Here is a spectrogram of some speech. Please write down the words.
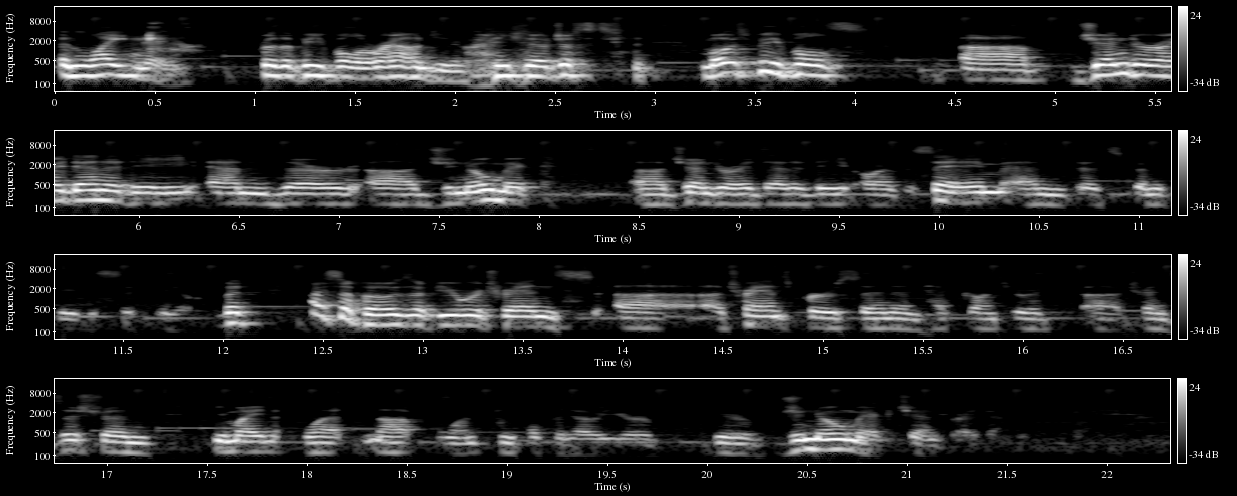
enlightening for the people around you. You know, just most people's uh, gender identity and their uh, genomic uh, gender identity are the same, and it's going to be the same. You know, but I suppose if you were trans uh, a trans person and had gone through a uh, transition, you might want, not want people to know your your genomic gender identity.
